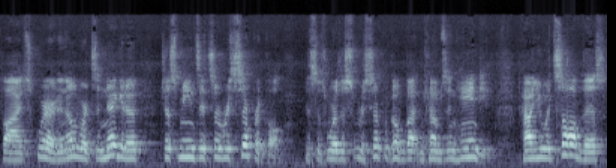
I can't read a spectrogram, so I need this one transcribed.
5 squared. In other words, the negative just means it's a reciprocal. This is where the reciprocal button comes in handy. How you would solve this,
